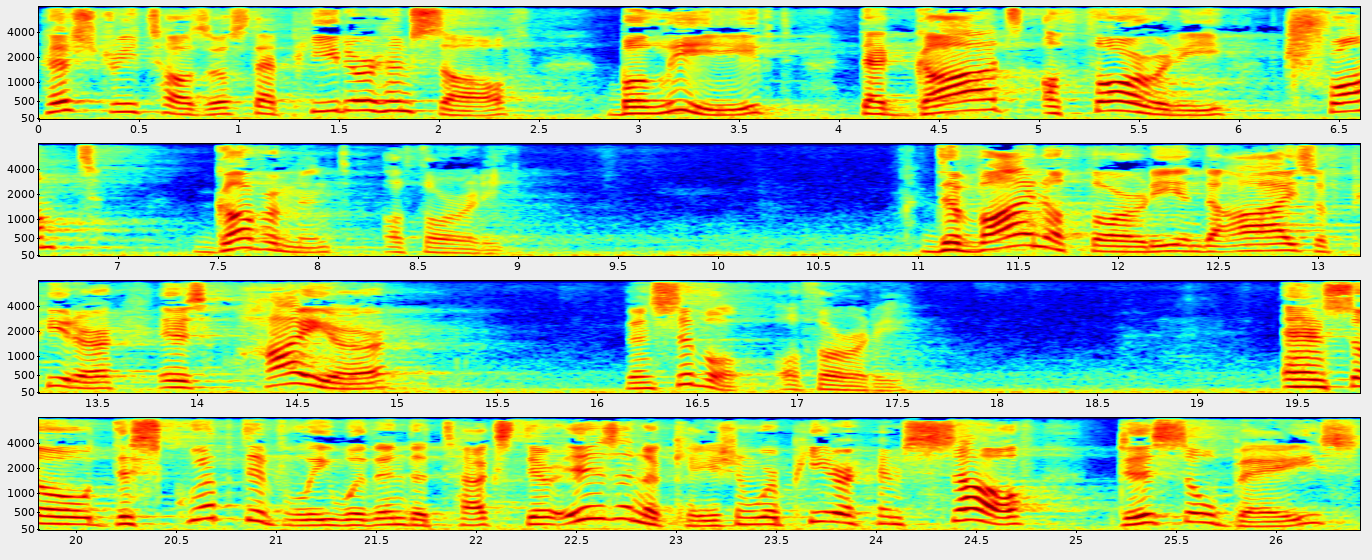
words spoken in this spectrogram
history tells us that Peter himself believed that God's authority trumped government authority. Divine authority in the eyes of Peter is higher than civil authority. And so, descriptively within the text, there is an occasion where Peter himself disobeys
